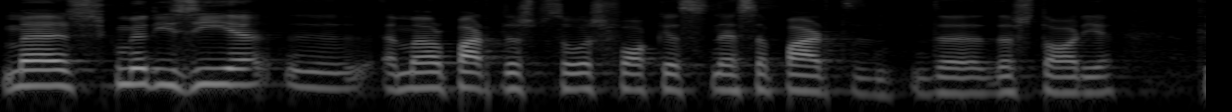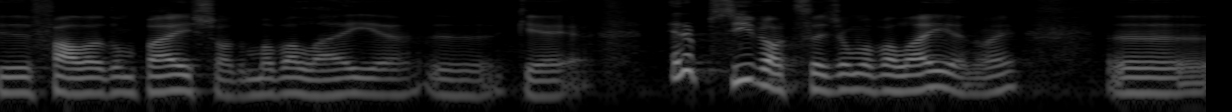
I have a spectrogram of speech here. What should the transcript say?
Mas, como eu dizia, eh, a maior parte das pessoas foca-se nessa parte da, da, história que fala de um peixe ou de uma baleia, eh, que é, era possível que seja uma baleia, não é? Eh,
